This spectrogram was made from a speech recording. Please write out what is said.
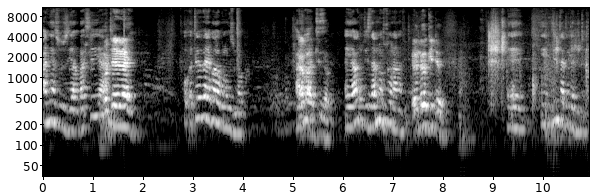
anyazoziyamba asi ngotererai tererai kwaya kuno kuzimbabwe akutiza anozionana ndogidhoni ndinitatenda vita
